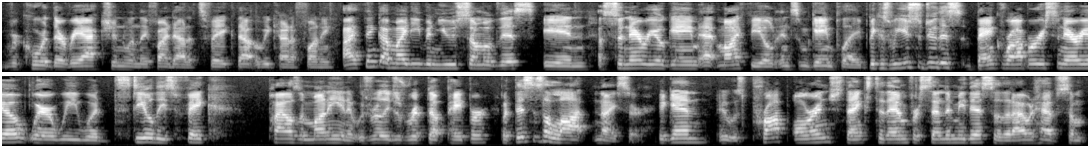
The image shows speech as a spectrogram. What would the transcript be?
record their reaction when they find out it's fake. That would be kind of funny. I think I might even use some of this in a scenario game at my field in some gameplay. Because we used to do this bank robbery scenario where we would steal these fake piles of money and it was really just ripped up paper. But this is a lot nicer. Again, it was Prop Orange. Thanks to them for sending me this so that I would have some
